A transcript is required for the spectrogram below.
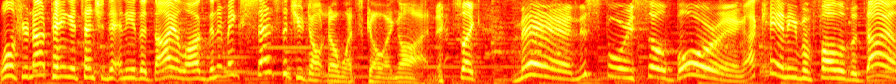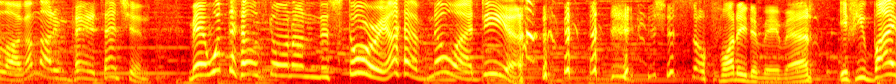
Well, if you're not paying attention to any of the dialogue, then it makes sense that you don't know what's going on. It's like, man, this story's so boring. I can't even follow the dialogue. I'm not even paying attention. Man, what the hell is going on in this story? I have no idea. it's just so funny to me, man. If you buy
